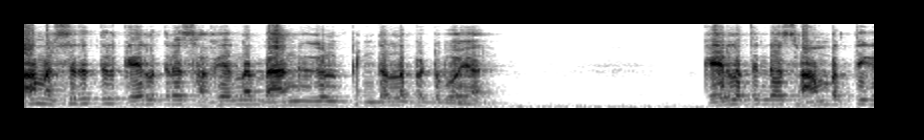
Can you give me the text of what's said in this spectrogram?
ആ മത്സരത്തിൽ കേരളത്തിലെ സഹകരണ ബാങ്കുകൾ പിന്തള്ളപ്പെട്ടു പോയാൽ കേരളത്തിന്റെ സാമ്പത്തിക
